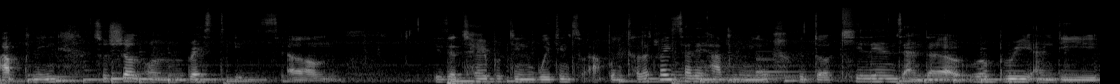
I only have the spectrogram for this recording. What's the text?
happening social unrest is um is a terrible thing waiting to happen. It has actually started happening, you know, with the killings and the robbery and the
